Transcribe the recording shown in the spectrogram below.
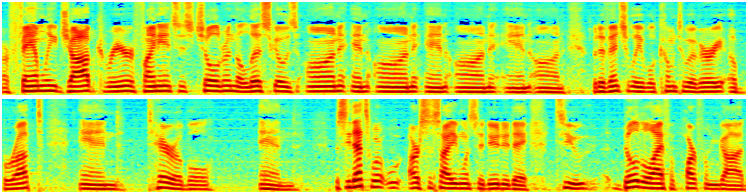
our family, job, career, finances, children, the list goes on and on and on and on. But eventually it will come to a very abrupt and terrible end. But see, that's what our society wants to do today to build a life apart from God.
